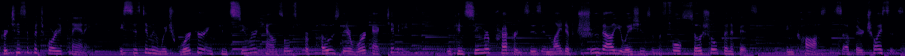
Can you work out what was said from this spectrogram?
participatory planning, a system in which worker and consumer councils propose their work activities and consumer preferences in light of true valuations of the full social benefits and costs of their choices.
